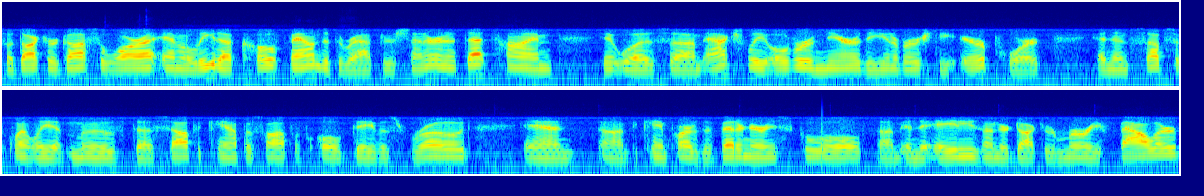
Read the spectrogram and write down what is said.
So Dr. Ogasawara and Alita co-founded the Raptor Center, and at that time, it was um, actually over near the university airport, and then subsequently it moved uh, south of campus off of Old Davis Road and uh, became part of the veterinary school um, in the 80s under Dr. Murray Fowler,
